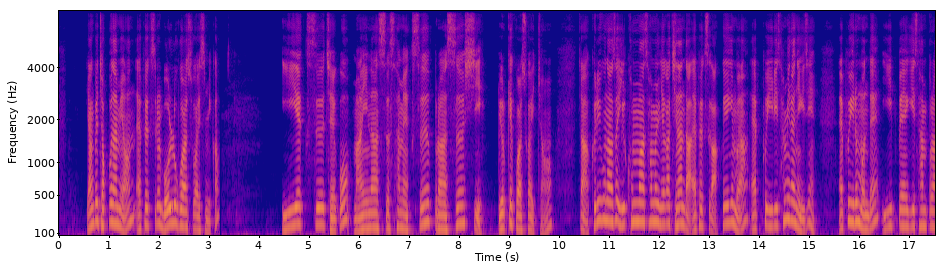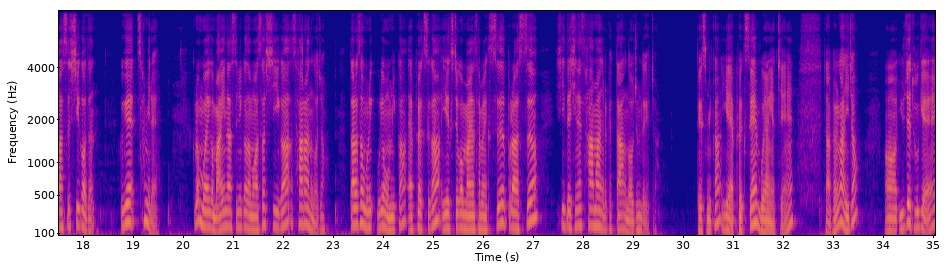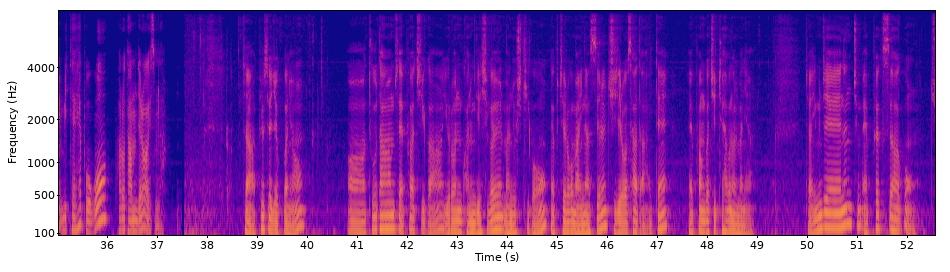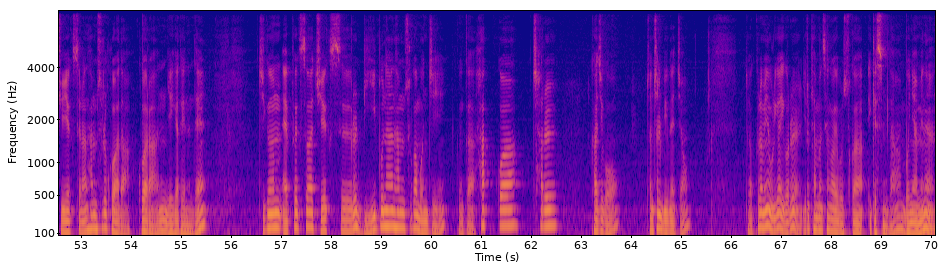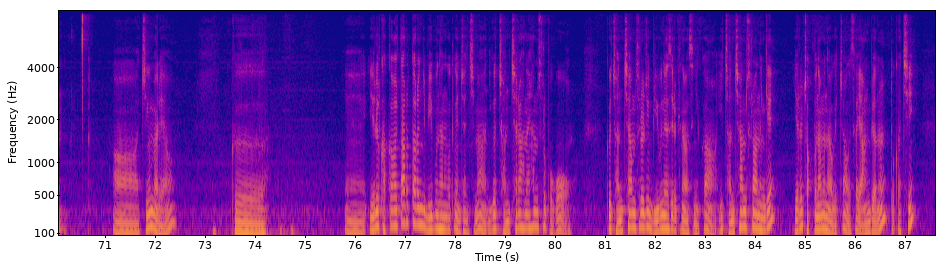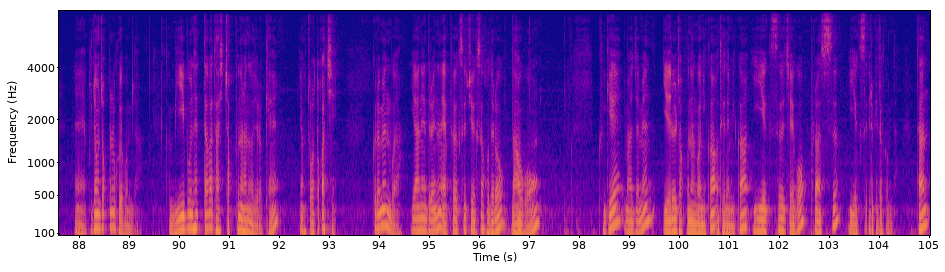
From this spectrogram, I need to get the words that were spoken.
양변 적분하면 fx를 뭘로 구할 수가 있습니까? 2x제곱 마이너스 3x 플러스 c 이렇게 구할 수가 있죠. 자 그리고 나서 1,3을 얘가 지난다 fx가 그 얘기 뭐야? f1이 3이라는 얘기지 f1은 뭔데? 2 빼기 3 플러스 c거든 그게 3이래 그럼 뭐야 이거 마이너스니까 넘어가서 c가 4라는 거죠 따라서 우리, 우리가 뭡니까? fx가 2x제곱 마이너스 3x 플러스 c 대신에 4만 이렇게 딱 넣어주면 되겠죠 되겠습니까? 이게 fx의 모양이었지. 자, 별거 아니죠? 어, 유제 두 개 밑에 해보고 바로 다음 문제로 가겠습니다. 자, 필수 예제 6번이요. 어, 두 다함수 f와 g가 이런 관계식을 만족시키고 f0가 마이너스 1, g0가 4다. 이때 f1과 g2의 합은 얼마냐? 자, 이 문제는 지금 fx하고 gx라는 함수를 구하다, 구하라는 얘기가 되는데 지금 fx와 gx를 미분한 함수가 뭔지 그러니까 합과 차를 가지고 전체를 미분했죠. 자, 그러면 우리가 이거를 이렇게 한번 생각해 볼 수가 있겠습니다. 뭐냐면은 어, 지금 말이에요. 그 예, 얘를 각각을 따로따로 이제 미분하는 것도 괜찮지만 이거 전체를 하나의 함수로 보고 그 전체 함수를 지금 미분해서 이렇게 나왔으니까 이 전체 함수라는 게 얘를 적분하면 나오겠죠. 그래서 양변을 똑같이 예, 부정적분을 구해봅니다. 그러니까 미분했다가 다시 적분을 하는 거죠. 이렇게 양쪽을 똑같이. 그러면 뭐야? 이 안에 들어있는 fx, gx가 그대로 나오고 그게 맞으면 얘를 적분한 거니까 어떻게 됩니까? 2x 제곱 플러스 2x 이렇게 될 겁니다. 단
